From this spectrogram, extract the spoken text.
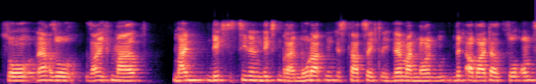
So, ne, also sage ich mal, mein nächstes Ziel in den nächsten drei Monaten ist tatsächlich, ne, meinen neuen Mitarbeiter so on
